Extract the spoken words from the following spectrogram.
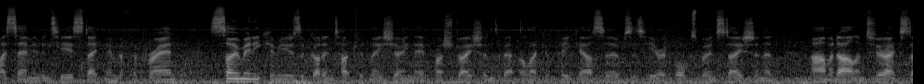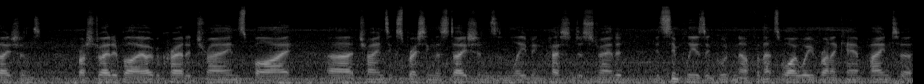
Hi, Sam Hibbins here, State Member for Prahran. So many commuters have got in touch with me sharing their frustrations about the lack of peak hour services here at Hawksburn Station and Armadale and Toorak stations, frustrated by overcrowded trains, by uh, trains expressing the stations and leaving passengers stranded. It simply isn't good enough and that's why we've run a campaign to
